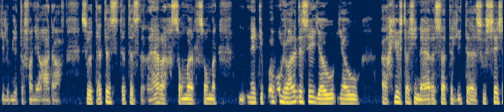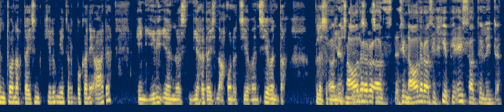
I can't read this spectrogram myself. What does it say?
km van die aarde af. So dit is dit is regtig sommer sommer net die, om, om waar te sê jou jou uh, geostasionêre satelliete is so 26000 km bo kan die aarde en hierdie een is 9877 plus ja, minus. Is nader as dis nader as die GPS satelliete.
